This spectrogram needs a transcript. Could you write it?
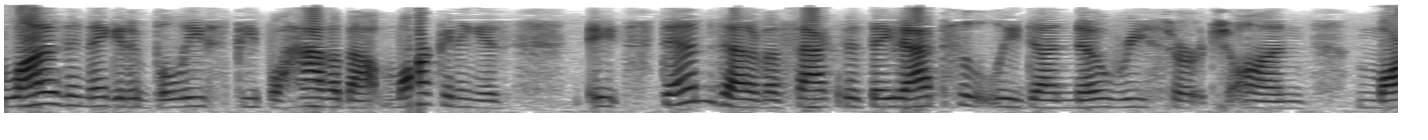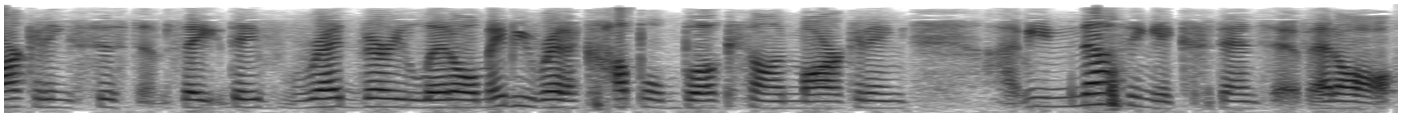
lot of the negative beliefs people have about marketing is it stems out of a fact that they've absolutely done no research on marketing systems. They they've read very little, maybe read a couple books on marketing. I mean, nothing extensive at all.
